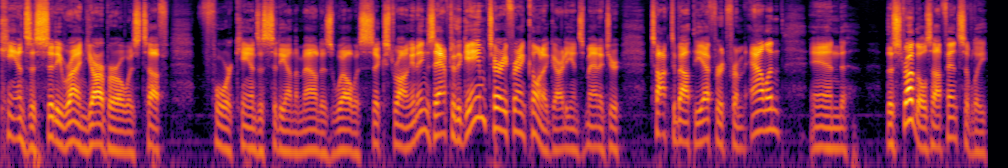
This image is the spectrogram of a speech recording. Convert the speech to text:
Kansas City. Ryan Yarbrough was tough for Kansas City on the mound as well with six strong innings. After the game, Terry Francona, Guardians manager, talked about the effort from Allen and the struggles offensively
